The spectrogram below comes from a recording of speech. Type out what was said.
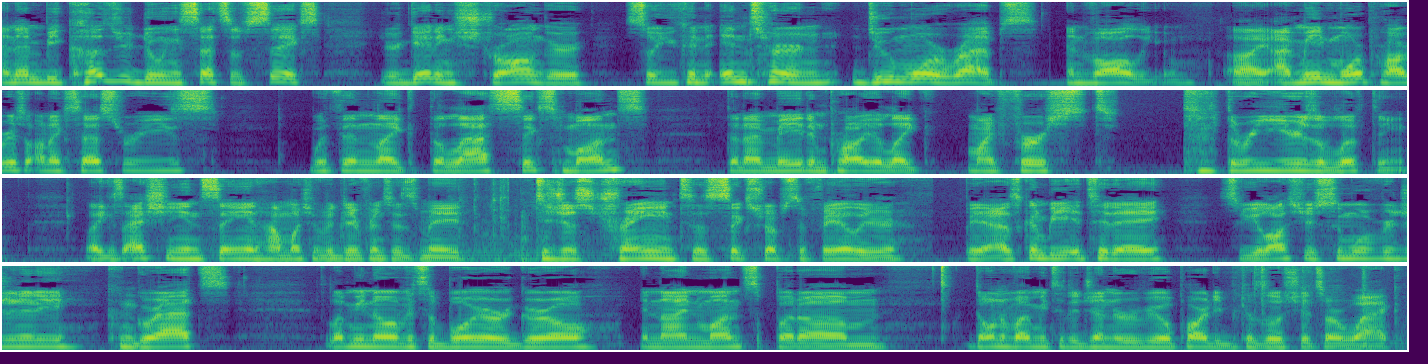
And then because you're doing sets of six, you're getting stronger, so you can in turn do more reps and volume. Like I made more progress on accessories within like the last six months than I made in probably like my first three years of lifting. Like it's actually insane how much of a difference it's made to just train to six reps to failure. But yeah, that's gonna be it today. So you lost your sumo virginity. Congrats. Let me know if it's a boy or a girl in nine months. But um, don't invite me to the gender reveal party because those shits are whack.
